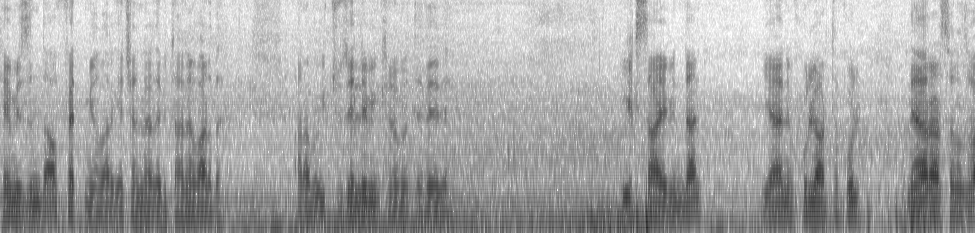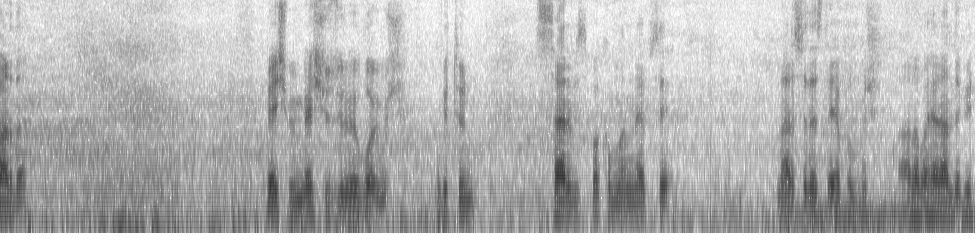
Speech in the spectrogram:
Temizini de affetmiyorlar. Geçenlerde bir tane vardı. Araba 350 bin kilometredeydi. İlk sahibinden yani full artı full ne ararsanız vardı. 5500 euroya koymuş. Bütün servis bakımlarının hepsi Mercedes'te yapılmış. Araba herhalde bir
